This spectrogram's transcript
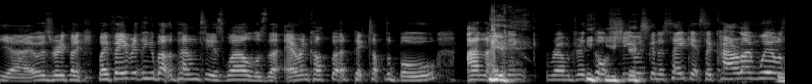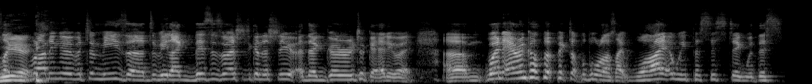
Yeah, it was really funny. My favorite thing about the penalty as well was that Erin Cuthbert had picked up the ball, and I yeah. think Real Madrid thought yes. she was gonna take it. So Caroline Weir was like running over to Misa to be like, "This is where." She's going to shoot, and then Guro took it anyway. Um, when Erin Cuthbert picked up the ball, I was like, why are we persisting with this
